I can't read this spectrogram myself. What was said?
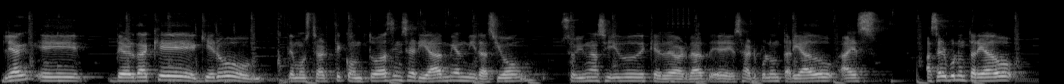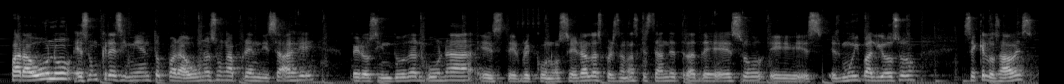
Lean, eh, de verdad que quiero demostrarte con toda sinceridad mi admiración. Soy un asiduo de que de verdad eh, hacer voluntariado es hacer voluntariado para uno es un crecimiento, para uno es un aprendizaje, pero sin duda alguna este, reconocer a las personas que están detrás de eso es, es muy valioso Sé que lo sabes,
